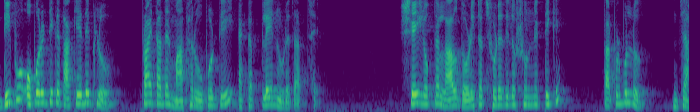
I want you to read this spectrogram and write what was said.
দীপু ওপরের দিকে তাকিয়ে দেখল, প্রায় তাদের মাথার উপর দিয়েই একটা প্লেন উড়ে যাচ্ছে। সেই লোকটা লাল দড়িটা ছুড়ে দিল শূন্যের দিকে, তারপর বলল, যা।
